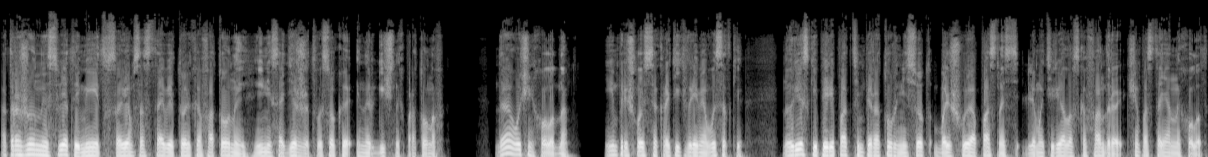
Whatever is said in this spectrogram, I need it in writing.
Отраженный свет имеет в своем составе только фотоны и не содержит высокоэнергичных протонов. Да, очень холодно. Им пришлось сократить время высадки, но резкий перепад температур несет большую опасность для материалов скафандра, чем постоянный холод.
